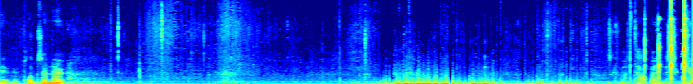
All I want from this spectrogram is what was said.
Okay, get plugs in now. Let's give them a tap in to secure.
